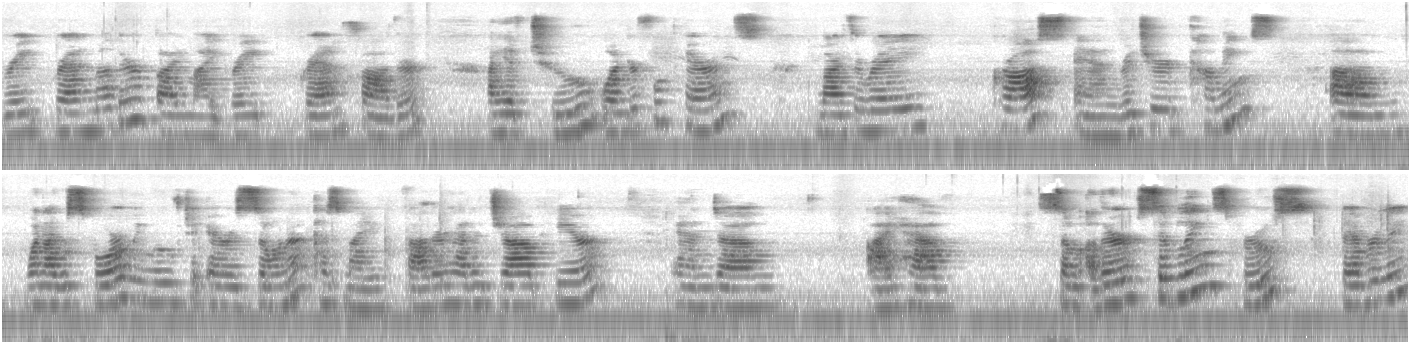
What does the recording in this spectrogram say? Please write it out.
great grandmother by my great grandfather. I have two wonderful parents, Martha Ray Cross and Richard Cummings. Um, when I was four, we moved to Arizona because my father had a job here, and um, I have some other siblings Bruce, Beverly,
